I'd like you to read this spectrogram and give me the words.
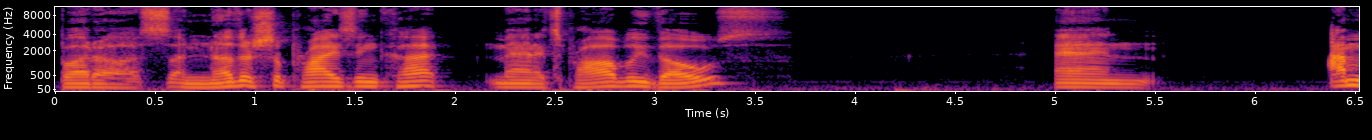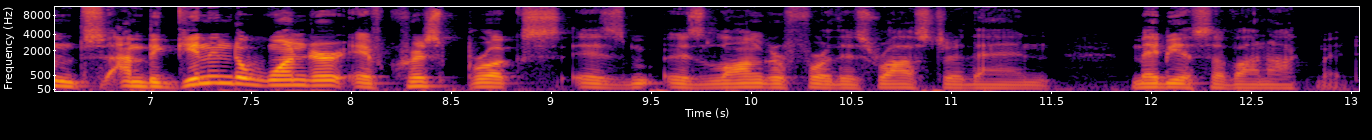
But uh, another surprising cut, man. It's probably those. And I'm I'm beginning to wonder if Chris Brooks is is longer for this roster than maybe a Salvon Ahmed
